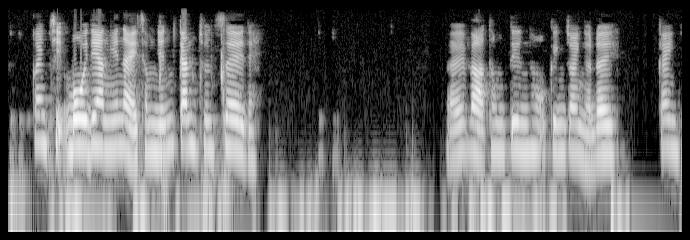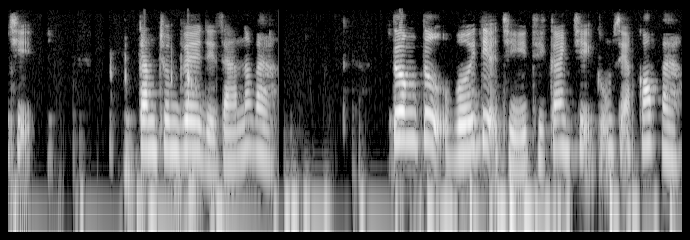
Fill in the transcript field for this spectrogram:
Các anh chị bôi đen như này xong nhấn Ctrl C này. Đấy, vào thông tin hộ kinh doanh ở đây. Các anh chị Ctrl V để dán nó vào. Tương tự với địa chỉ thì các anh chị cũng sẽ copy vào.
